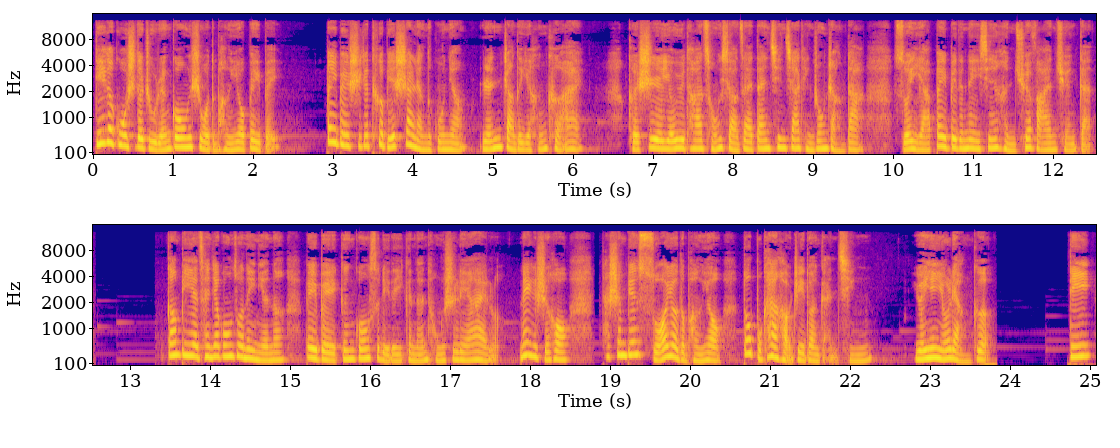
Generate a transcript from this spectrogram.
第一个故事的主人公是我的朋友贝贝。贝贝是一个特别善良的姑娘，人长得也很可爱。可是由于她从小在单亲家庭中长大，所以啊，贝贝的内心很缺乏安全感。刚毕业参加工作那年呢，贝贝跟公司里的一个男同事恋爱了。那个时候，他身边所有的朋友都不看好这段感情，原因有两个：第一，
